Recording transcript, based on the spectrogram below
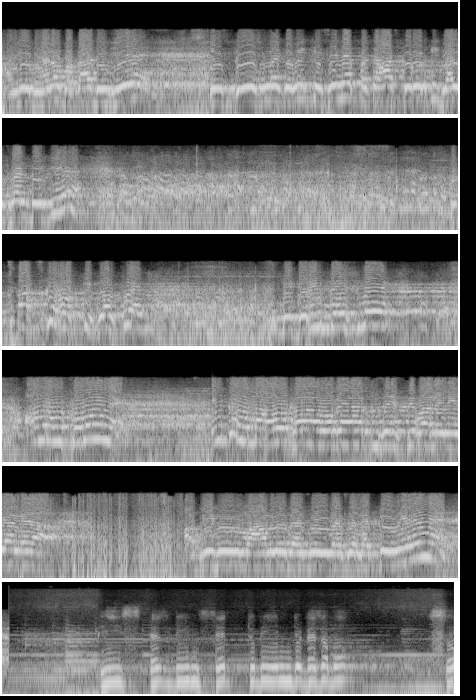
भाइयों बहनों बता दीजिए इस देश में कभी किसी ने 50 करोड़ की गर्लफ्रेंड देखी है 50 करोड़ की गर्लफ्रेंड ये गरीब देश में और उस समय इतना माहौल खराब हो गया उनसे इस्तीफा ले लिया गया अभी भी उन मामले वैसे ही वैसे लटके हुए हैं Peace has been said to be indivisible, so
